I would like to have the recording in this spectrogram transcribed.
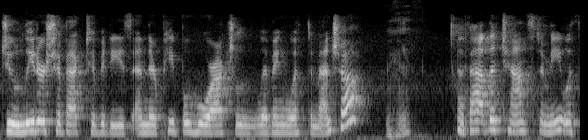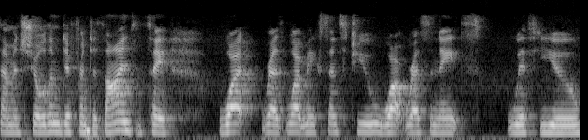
do leadership activities and they're people who are actually living with dementia. Mm-hmm. I've had the chance to meet with them and show them different designs and say what res- what makes sense to you, what resonates with you,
